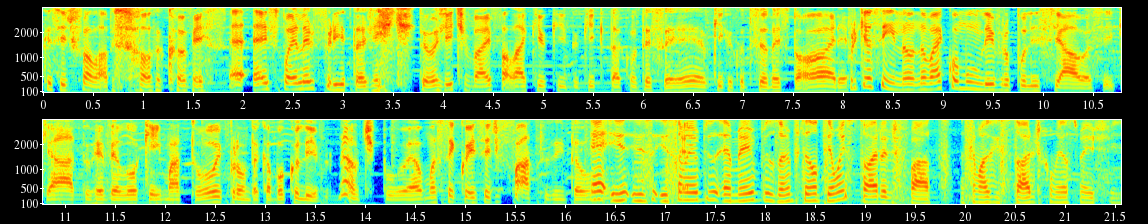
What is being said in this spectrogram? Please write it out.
esqueci de falar, pessoal, no começo. É, é spoiler free, tá, gente? Então a gente vai falar aqui o que, do que que tá acontecendo, o que que aconteceu na história. Porque, assim, não, não é como um livro policial, assim, que, ah, tu revelou quem matou e pronto, acabou com o livro. Não, tipo, é uma sequência de fatos, então... É, isso, isso é, meio, biz- é meio bizonho porque não tem uma história de fato. Assim, uma história de começo, meio e fim.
